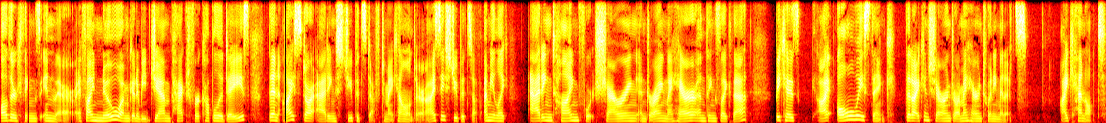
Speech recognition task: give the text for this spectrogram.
other things in there. If I know I'm going to be jam packed for a couple of days, then I start adding stupid stuff to my calendar. I say stupid stuff. I mean like adding time for showering and drying my hair and things like that because I always think that I can shower and dry my hair in 20 minutes. I cannot.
